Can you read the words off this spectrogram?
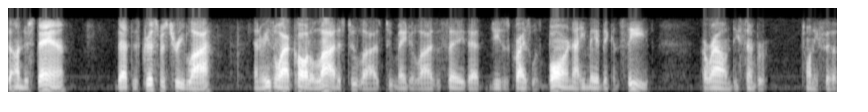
To understand that this Christmas tree lie, and the reason why I call it a lie, there's two lies, two major lies to say that Jesus Christ was born. Now, he may have been conceived around December 25th,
